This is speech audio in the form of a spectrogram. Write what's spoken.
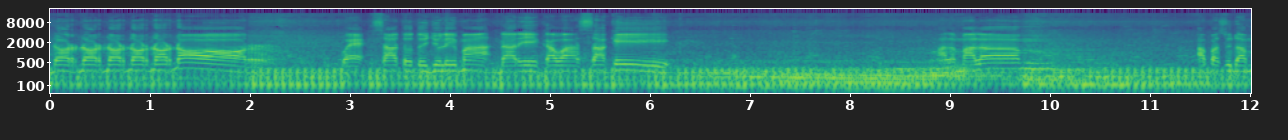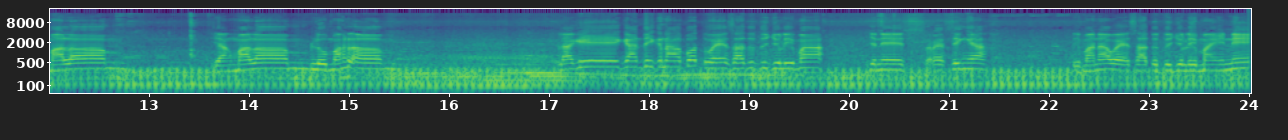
Dor dor dor dor dor dor. W175 dari Kawasaki. Malam-malam apa sudah malam? Yang malam belum malam. Lagi ganti knalpot W175 jenis racing ya di mana W175 ini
